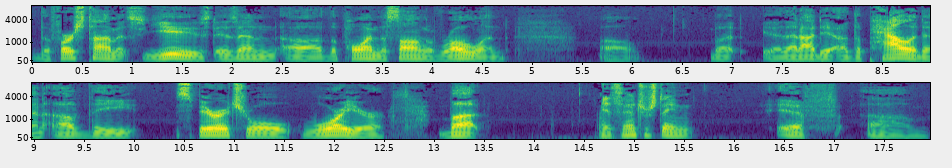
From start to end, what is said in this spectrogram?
the first time it's used is in uh, the poem "The Song of Roland," uh, but yeah, that idea of the paladin of the spiritual warrior. But it's interesting if um,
